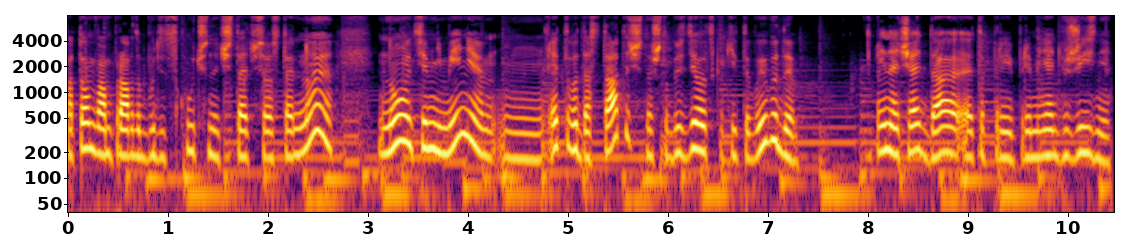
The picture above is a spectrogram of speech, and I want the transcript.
потом вам, правда, будет скучно читать все остальное, но, тем не менее, этого достаточно, чтобы сделать какие-то выводы, и начать, да, это при, применять в жизни.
